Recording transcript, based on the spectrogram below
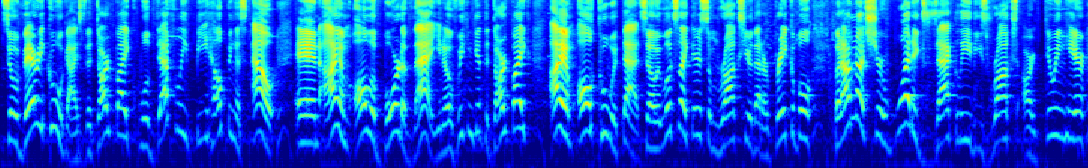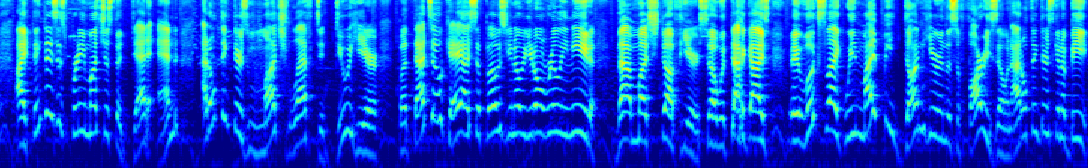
so very cool guys. The Dart Bike will definitely be helping us out, and I am all aboard of that. You know, if we can get the Dart Bike, I am all cool with that. So it looks like there's some rocks here that are breakable, but I'm not sure what exactly these rocks are doing here. I think this is pretty much just a dead end. I don't think there's much left to do here, but that's okay. I suppose, you know, you don't really need that much stuff here. So with that, guys, it looks like we might be done here in the Safari Zone. I don't think there's going to be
